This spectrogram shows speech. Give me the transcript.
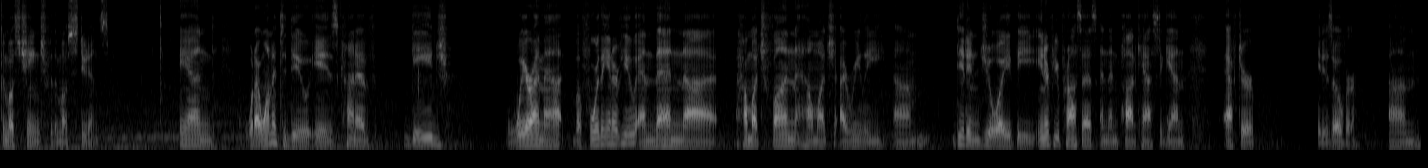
The Most Change for the Most Students. And what I wanted to do is kind of gauge where I'm at before the interview and then uh, how much fun, how much I really um, did enjoy the interview process and then podcast again after it is over. Um,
